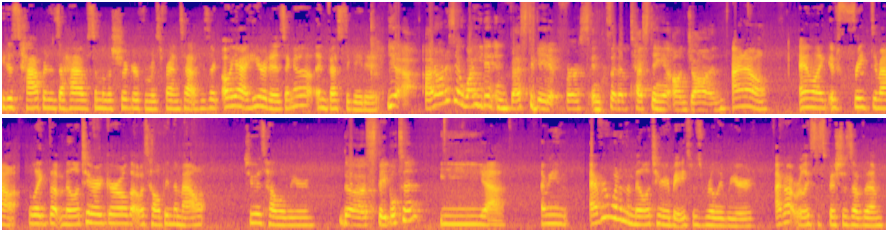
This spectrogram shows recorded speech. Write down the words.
He just happened to have some of the sugar from his friend's house. He's like, oh, yeah, here it is. I'm going to investigate it. Yeah, I don't understand why he didn't investigate it first instead of testing it on John. I know. And, like, it freaked him out. Like, the military girl that was helping them out, she was hella weird. The Stapleton? Yeah. I mean, everyone in the military base was really weird. I got really suspicious of them.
